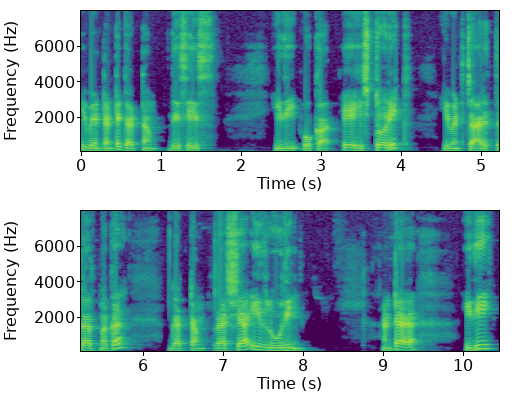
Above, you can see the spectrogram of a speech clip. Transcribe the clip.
ఈవెంట్ అంటే ఘట్టం. దిస్ ఈజ్ ఇది ఒక ఏ హిస్టారిక్ ఈవెంట్? చారిత్రాత్మక ఘట్టం. రష్యా ఈజ్ లూజింగ్ అంటే ఇది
